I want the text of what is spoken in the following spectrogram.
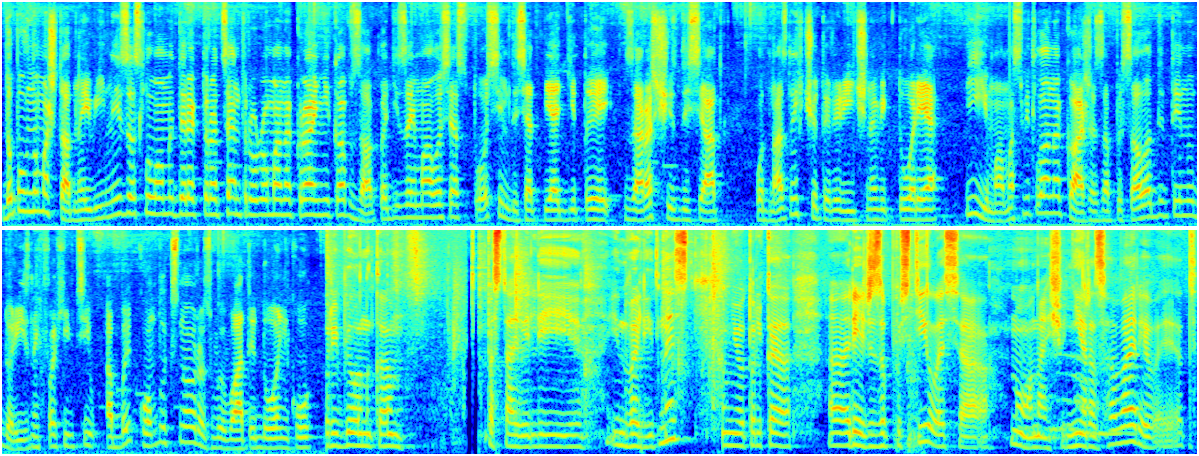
До повномасштабної війни, за словами директора центру Романа Крайніка, в закладі займалося 175 дітей, зараз 60. Одна з них чотирирічна Вікторія. Її мама Світлана каже, записала дитину до різних фахівців, аби комплексно розвивати доньку. У ребенка поставили инвалидность. У нее только э, речь запустилась, а ну, она еще не разговаривает.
